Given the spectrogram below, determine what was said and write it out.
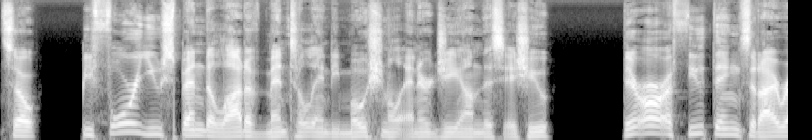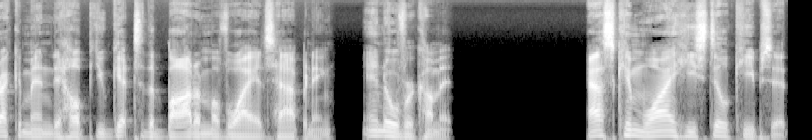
So, before you spend a lot of mental and emotional energy on this issue, there are a few things that I recommend to help you get to the bottom of why it's happening and overcome it. Ask him why he still keeps it.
